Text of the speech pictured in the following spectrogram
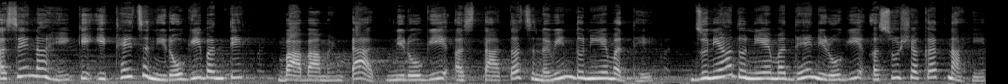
असे नाही की इथेच निरोगी बनतील. बाबा म्हणतात निरोगी असतातच नवीन दुनियेमध्ये. जुन्या दुनियेमध्ये निरोगी असू शकत नाहीत.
